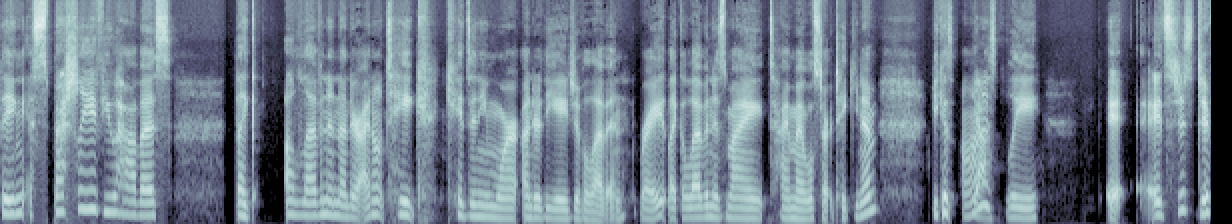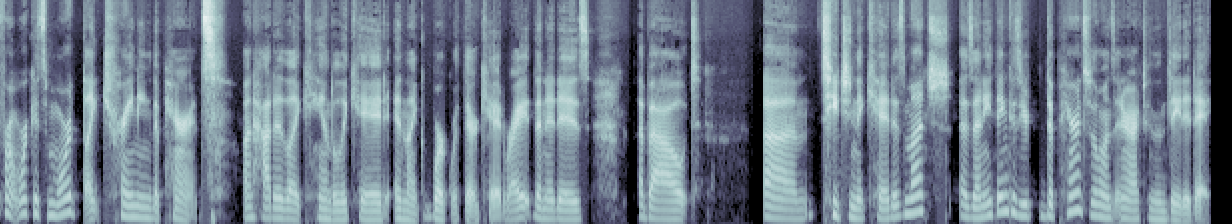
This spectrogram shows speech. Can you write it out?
thing, especially if you have us like 11 and under. I don't take kids anymore under the age of 11, right? Like 11 is my time I will start taking them because honestly, it, it's just different work. It's more like training the parents on how to like handle the kid and like work with their kid, right? Than it is about um teaching the kid as much as anything because you're the parents are the ones interacting with them day to day.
